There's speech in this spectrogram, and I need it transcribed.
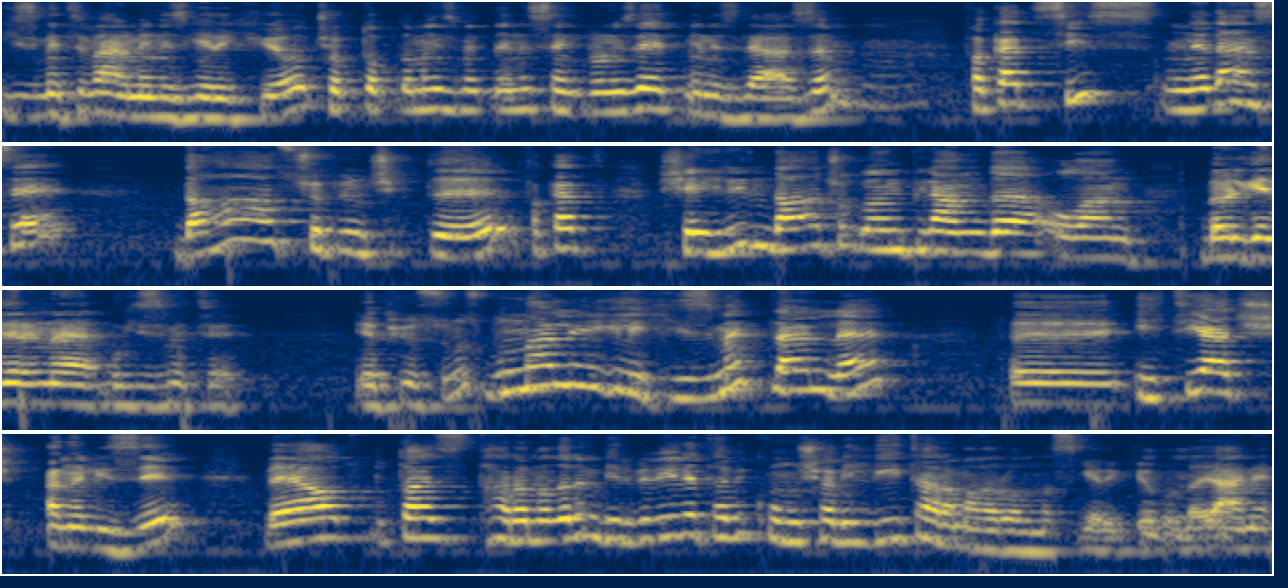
hizmeti vermeniz gerekiyor. Çöp toplama hizmetlerini senkronize etmeniz lazım. Fakat siz nedense daha az çöpün çıktığı fakat şehrin daha çok ön planda olan bölgelerine bu hizmeti yapıyorsunuz. Bunlarla ilgili hizmetlerle e, ihtiyaç analizi veyahut bu tarz taramaların birbiriyle tabii konuşabildiği taramalar olması gerekiyor burada. Yani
